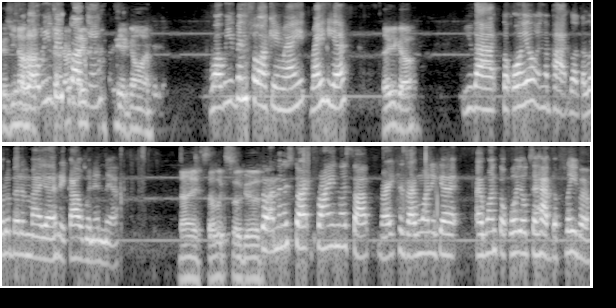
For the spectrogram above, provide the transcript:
Because you know So how while we've been talking- wants to see it going. While we've been talking, right, right here, There you go. you got the oil in the pot. Look, a little bit of my uh, recao went in there. Nice. That looks so good. So I'm gonna start frying this up, right? Because I want to get. I want the oil to have the flavor.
